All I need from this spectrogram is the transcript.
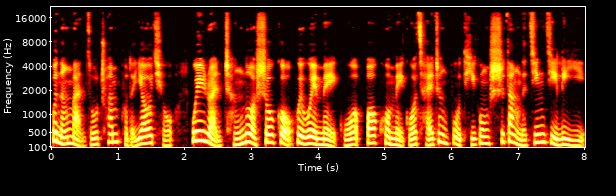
不能满足川普的要求。微软承诺收购会为美国，包括美国财政部提供适当的经济利益。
